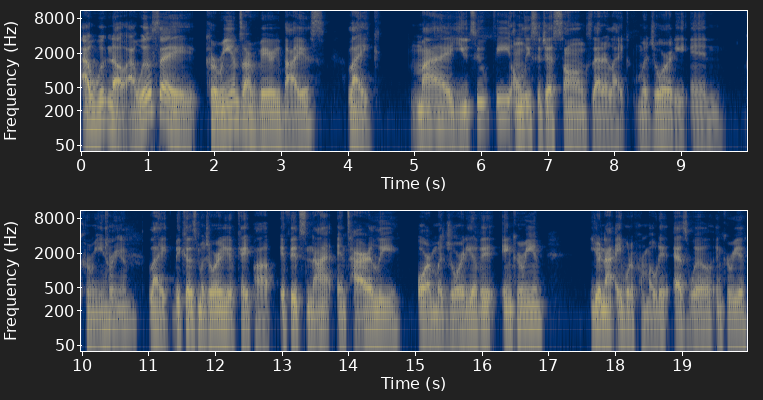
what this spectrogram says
I would no. I will say Koreans are very biased. Like my YouTube feed only suggests songs that are like majority in Korean. Korean. like because majority of k-pop if it's not entirely or majority of it in korean you're not able to promote it as well in korea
